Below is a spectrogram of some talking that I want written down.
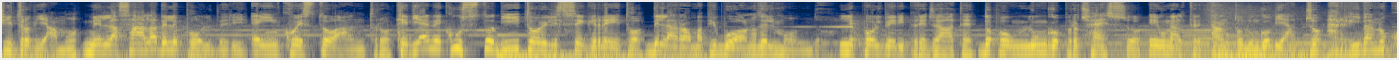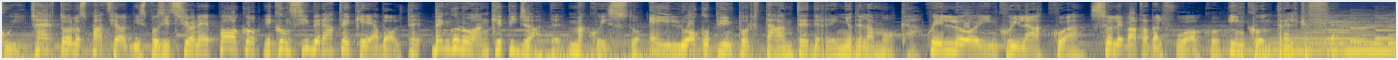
Ci troviamo nella sala delle polveri e in questo antro che viene custodito il segreto dell'aroma più buono del mondo. Le polveri pregiate, dopo un lungo processo e un altrettanto lungo viaggio, arrivano qui. Certo, lo spazio a disposizione è poco e considerate che a volte vengono anche pigiate, ma questo è il luogo più importante del regno della moca, quello in cui l'acqua, sollevata dal fuoco, incontra il caffè.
